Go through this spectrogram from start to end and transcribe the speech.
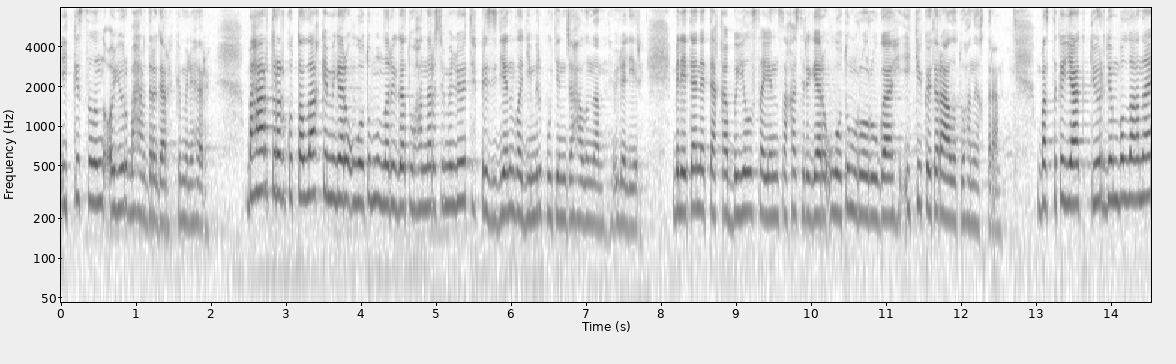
2 сылын ойыр бахардыргар көмілігір. Бахар тұрар құтталлақ кемігер уоту мұлларыға туханнар сөмілөт президент Владимир Путин жағалынан үлелер. Білетен әттәққа бұйыл сайын сақа сірігер уоту мұроруға 2 көтер алы туханықтыра. Бастықы як түрден боллағына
